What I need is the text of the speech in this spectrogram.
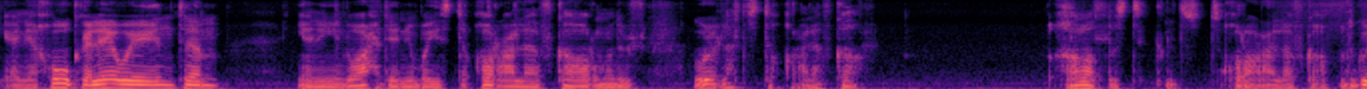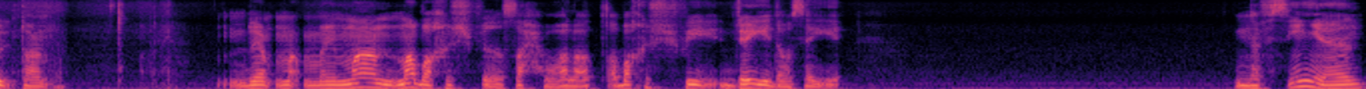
يعني أخوك عليوي انت يعني الواحد يعني يبغى يستقر على أفكار وما أدري أقول لا تستقر على أفكار. غلط الاستقرار على الأفكار. بتقول طبعا ما ما ما بخش في صح وغلط ابى اخش في جيد أو سيء. نفسيا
